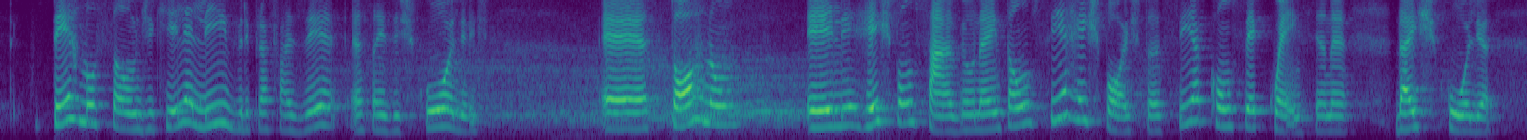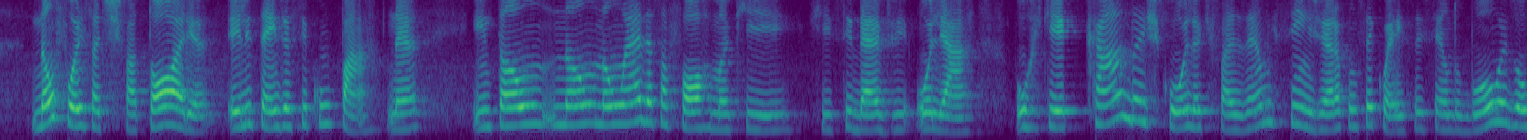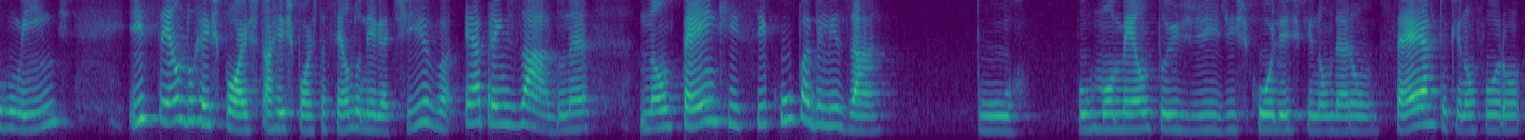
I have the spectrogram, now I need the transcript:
ter noção de que ele é livre para fazer essas escolhas é, tornam ele responsável, né? Então, se a resposta, se a consequência, né, da escolha não foi satisfatória, ele tende a se culpar, né? Então, não não é dessa forma que que se deve olhar, porque cada escolha que fazemos, sim, gera consequências, sendo boas ou ruins, e sendo resposta, a resposta sendo negativa, é aprendizado, né? Não tem que se culpabilizar por, por momentos de, de escolhas que não deram certo, que não foram,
